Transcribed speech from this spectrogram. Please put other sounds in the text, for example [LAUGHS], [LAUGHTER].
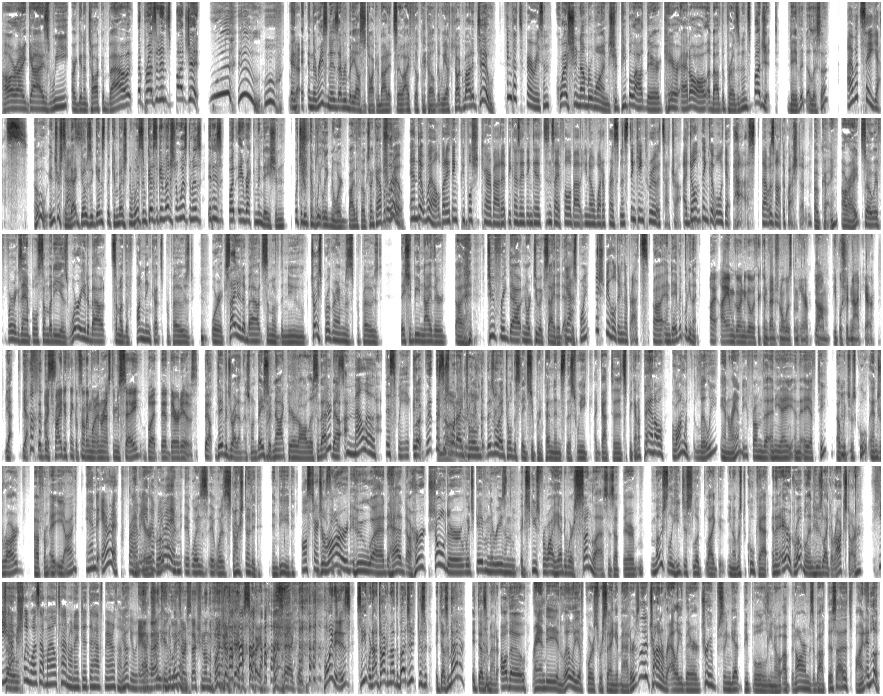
All right, guys, we are going to talk about the president's budget. Woohoo! And, and the reason is everybody else is talking about it, so I feel compelled that we have to talk about it too. I think that's a fair reason. Question number one Should people out there care at all about the president's budget? David, Alyssa? I would say yes. Oh, interesting. Yes. That goes against the conventional wisdom because the conventional wisdom is it is but a recommendation, which will be completely ignored by the folks on Capitol Hill. True. And it will, but I think people should care about it because I think it's insightful about, you know, what a president is thinking through, etc. I don't think it will get passed. That was not the question. Okay. All right. So if, for example, somebody is worried about some of the funding cuts proposed or excited about some of the new choice programs proposed, they should be neither uh, [LAUGHS] too freaked out nor too excited at Yeah. this point. They should be holding their breaths. Uh, and David, what do you think? I, I am going to go with the conventional wisdom here. Yeah. Um, people should not care. Yeah. Yeah. [LAUGHS] I This- tried to think of something more interesting to say, but there, there it is. yeah. David's right on this one. They should not care at all. Listen, that You're now, just mellowed this week. Look, th- this I is know. what I told. This is what I told the state superintendents this week. I got to speak on a panel along with Lily and Randi from the NEA and the AFT, uh, which was cool, and Gerard uh, from AEI And Eric from and Eric EWA. Robelen. It was it was star studded indeed. All star Gerard, who had had a hurt shoulder, which gave him the reason excuse for why he had to wear sunglasses up there. Mostly, he just looked like you know Mr. Cool Cat, and then Eric Robelen, who's like a rock star. He So- actually was at mile 10 when I did the half marathon Yeah. a few weeks And ago. Actually, that in concludes our section on the [LAUGHS] budget. okay, sorry. [LAUGHS] Exactly. Point is, see, we're not talking about the budget because it doesn't matter. It doesn't matter. Although Randi and Lily, of course, were saying it matters, and they're trying to rally their troops and get people, you know, up in arms about this. That's fine. And look,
